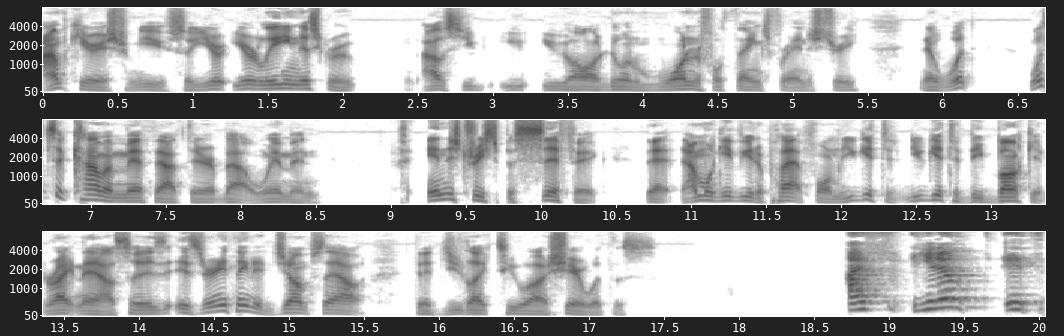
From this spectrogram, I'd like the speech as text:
I'm curious from you. So you're you're leading this group. Obviously, you you, you all are doing wonderful things for industry. You know what what's a common myth out there about women, industry specific? That I'm gonna give you the platform. You get to you get to debunk it right now. So is is there anything that jumps out that you'd like to uh, share with us? I, you know, it's,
